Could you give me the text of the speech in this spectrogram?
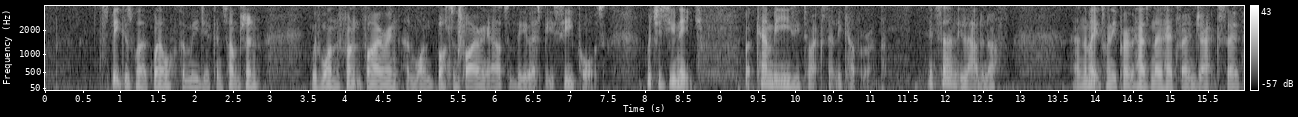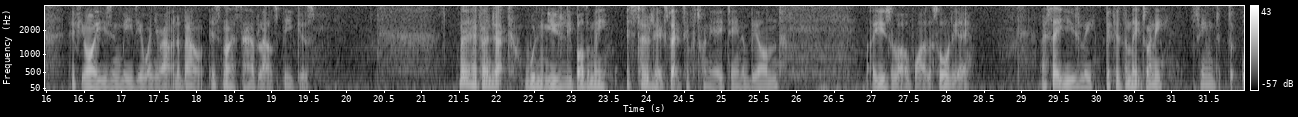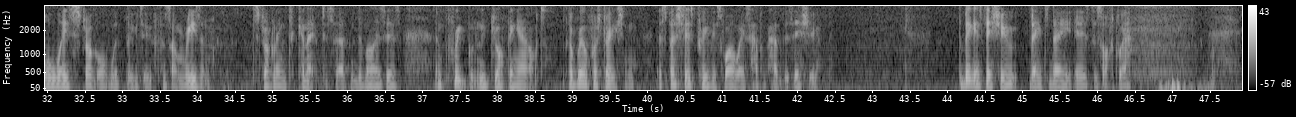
The speakers work well for media consumption, with one front firing and one bottom firing out of the USB C port, which is unique, but can be easy to accidentally cover up. It's certainly loud enough, and the Mate 20 Pro has no headphone jack, so if you are using media when you're out and about, it's nice to have loudspeakers. No headphone jack wouldn't usually bother me. It's totally expected for 2018 and beyond. I use a lot of wireless audio. I say usually because the Mate 20 seemed to always struggle with Bluetooth for some reason, struggling to connect to certain devices and frequently dropping out. A real frustration, especially as previous Huawei's haven't had this issue. The biggest issue day to day is the software.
